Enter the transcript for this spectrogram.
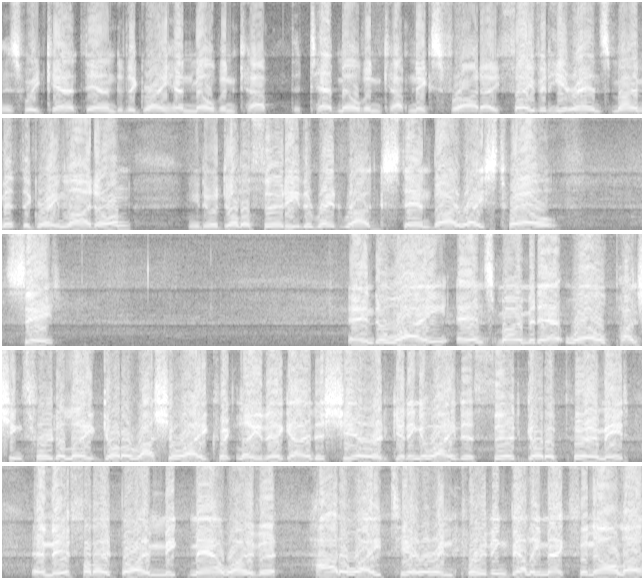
as we count down to the Greyhound Melbourne Cup, the TAB Melbourne Cup next Friday. Favourite here, Anne's Moment, the green light on. Into a dollar thirty, the red rug. Stand by race 12. Set. And away, Anne's moment out well, punching through to lead, got to rush away quickly. They're going to share it, getting away to third, got a permit, and they're followed by Mick Mao over Hardaway Terror, improving Valley Macfinola.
